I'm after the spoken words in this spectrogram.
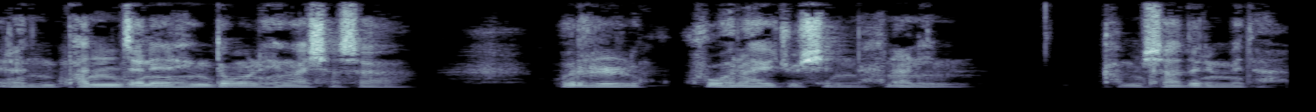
이런 반전의 행동을 행하셔서 우리를 구원하여 주신 하나님 감사드립니다.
